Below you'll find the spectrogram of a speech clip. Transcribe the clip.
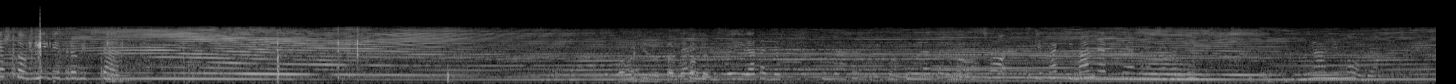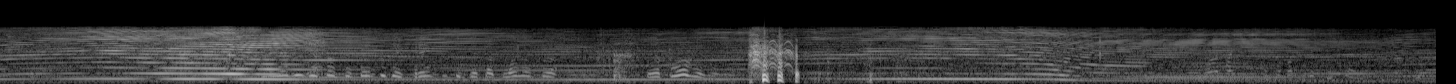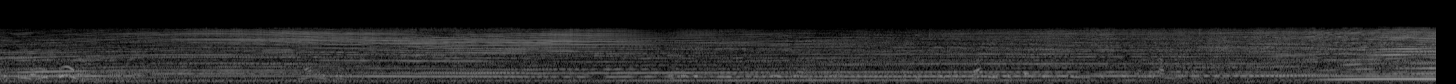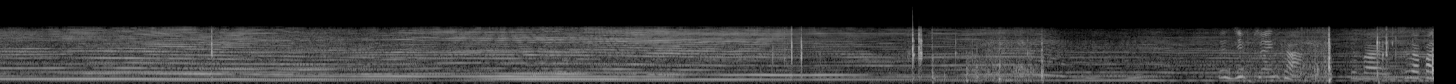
ciężko w niebie zrobić ten. To właśnie, że samochodem. Co? Taki manewr, ja nie mogę. Ja nie mogę. Ja widzę, to co ten tutaj kręci, tu dekatlonem, to, to ja połowę mam. To jest dziewczynka. Chyba, chyba pan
